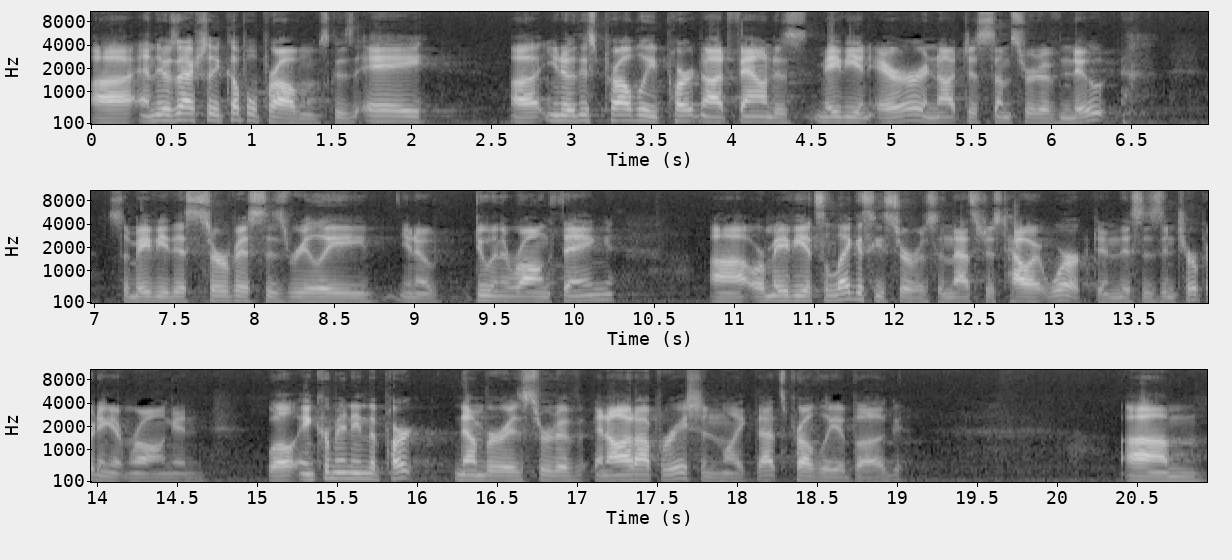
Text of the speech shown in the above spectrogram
Uh, and there's actually a couple problems because A, uh, you know, this probably part not found is maybe an error and not just some sort of note. So maybe this service is really, you know, doing the wrong thing. Uh, or maybe it's a legacy service and that's just how it worked and this is interpreting it wrong. And well, incrementing the part number is sort of an odd operation. Like that's probably a bug. Um,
